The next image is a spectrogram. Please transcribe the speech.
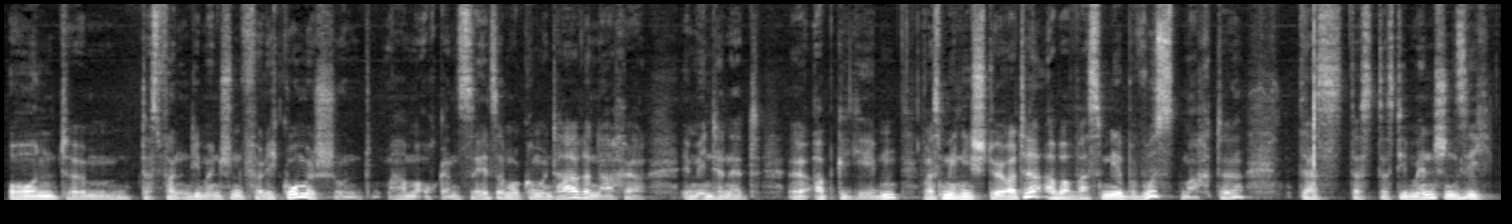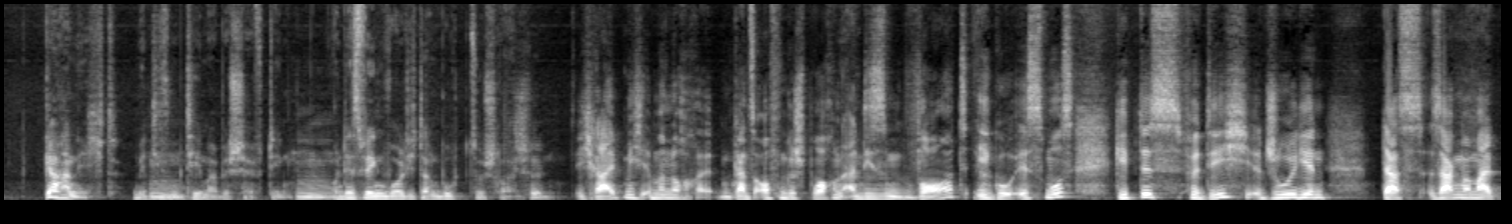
Und ähm, das fanden die Menschen völlig komisch und haben auch ganz seltsame Kommentare nachher im Internet äh, abgegeben, was mich nicht störte, aber was mir bewusst machte, dass, dass, dass die Menschen sich gar nicht mit diesem mm. Thema beschäftigen. Mm. Und deswegen wollte ich da ein Buch zu schreiben. Schön. Ich reibe mich immer noch äh, ganz offen gesprochen an diesem Wort Egoismus. Gibt es für dich, Julian, das, sagen wir mal,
